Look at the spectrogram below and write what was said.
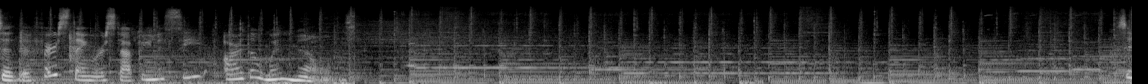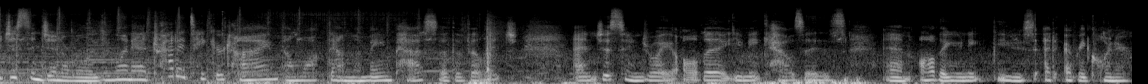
So the first thing we're stopping to see are the windmills. So just in general, you want to try to take your time and walk down the main paths of the village and just enjoy all the unique houses and all the unique views at every corner.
